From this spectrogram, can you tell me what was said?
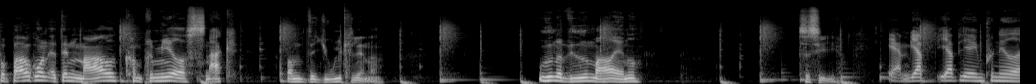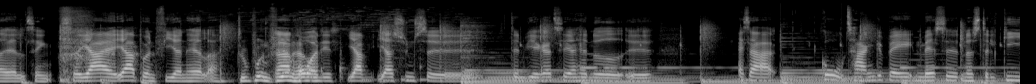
på baggrund af den meget komprimerede snak om The Julekalender, uden at vide meget andet, Cecilie, Jamen, jeg, jeg bliver imponeret af alting. Så jeg, jeg er på en 4,5. du er på en Ret 4,5. hurtigt. Jeg, jeg synes, øh, den virker til at have noget... Øh, altså, god tanke bag, en masse nostalgi,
